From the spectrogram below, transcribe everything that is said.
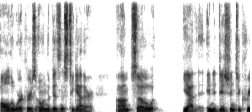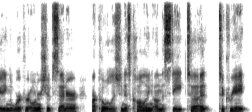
all the workers own the business together. Um, so, yeah, in addition to creating the worker ownership center, our coalition is calling on the state to uh, to create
